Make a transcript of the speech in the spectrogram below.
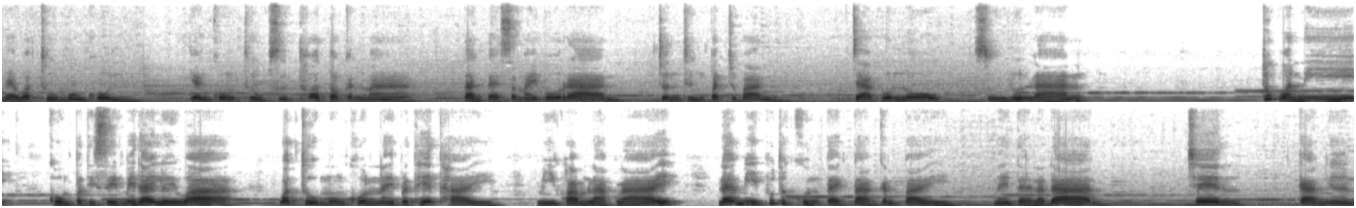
และวัตถุมงคล ยังคงถูกสืบทอดต่อกันมา ตั้งแต่สมัยโบราณจนถึงปัจจุบัน จากรุ่นลูกสู่รุ่นหลาน ทุกวันนี้คงปฏิเสธไม่ได้เลยว่า วัตถุมงคลในประเทศไทย มีความหลากหลาย และมีพุทธคุณแตกต่างกันไป ในแต่ละด้าน เช่น การเงิน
